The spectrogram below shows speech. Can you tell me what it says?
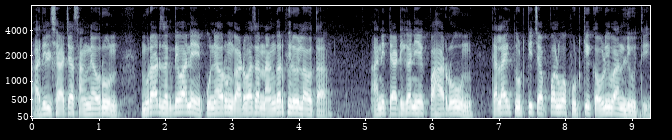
आदिलशहाच्या सांगण्यावरून मुरार जगदेवाने पुण्यावरून गाढवाचा नांगर फिरवला होता. आणि त्या ठिकाणी एक पहार रोवून त्याला एक तुटकी चप्पल व फुटकी कवळी बांधली होती.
